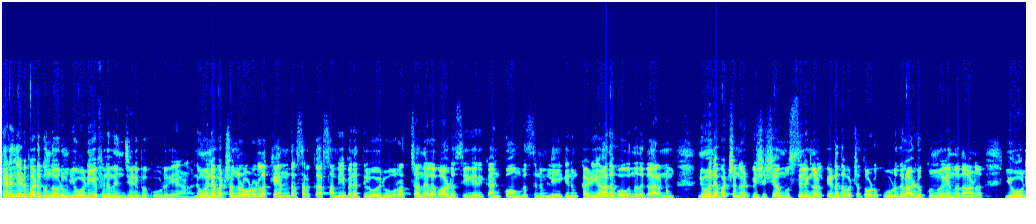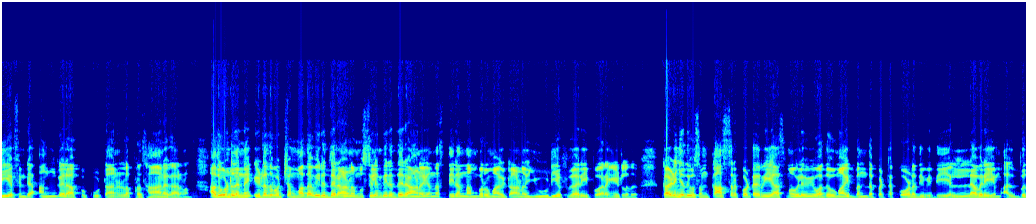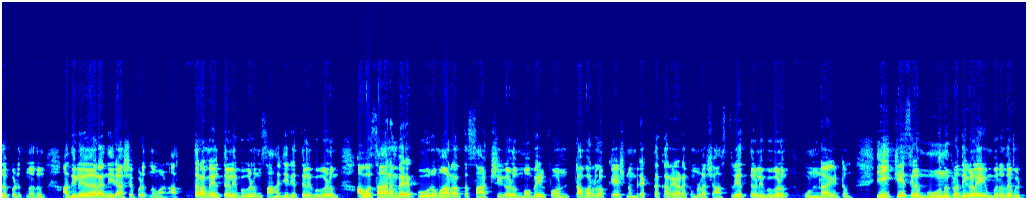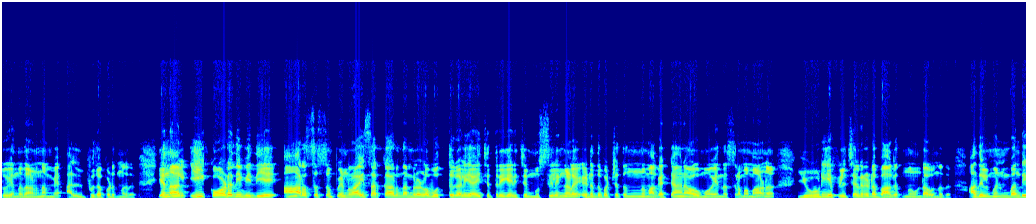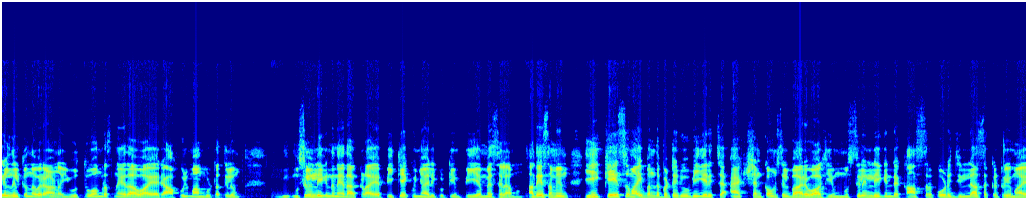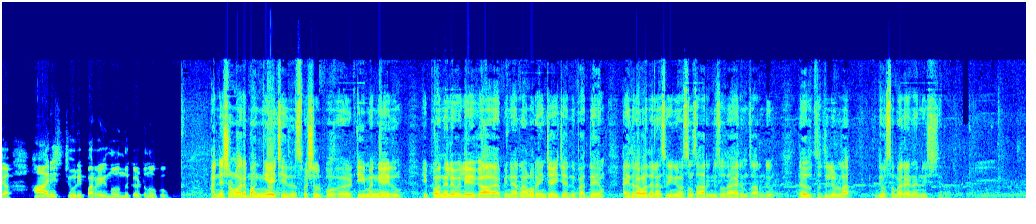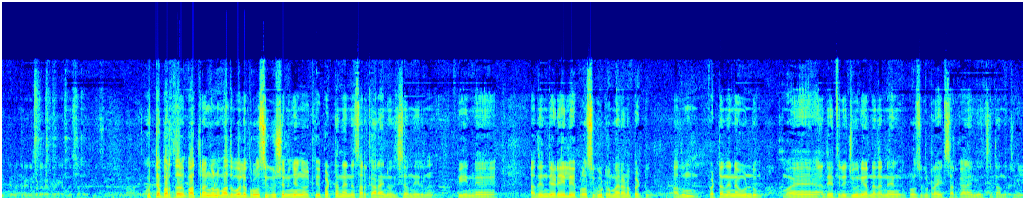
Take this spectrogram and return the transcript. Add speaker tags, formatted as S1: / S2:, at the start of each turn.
S1: തെരഞ്ഞെടുപ്പ് അടുക്കുംതോറും U D എഫിന് നെഞ്ചിടിപ്പ് കൂടുകയാണ്. ന്യൂനപക്ഷങ്ങളോടുള്ള കേന്ദ്ര സർക്കാർ സമീപനത്തിൽ ഒരു ഉറച്ച നിലപാട് സ്വീകരിക്കാൻ കോൺഗ്രസിനും ലീഗിനും കഴിയാതെ പോകുന്നത് കാരണം ന്യൂനപക്ഷങ്ങൾ വിശിഷ്യ മുസ്ലിങ്ങൾ ഇടതുപക്ഷത്തോട് കൂടുതൽ അടുക്കുന്നു എന്നതാണ് യു ഡി എഫിന്റെ അങ്കലാപ്പ് കൂട്ടാനുള്ള പ്രധാന കാരണം. അതുകൊണ്ട് തന്നെ ഇടതുപക്ഷം മതവിരുദ്ധരാണ് മുസ്ലിം വിരുദ്ധരാണ് എന്ന സ്ഥിരം നമ്പറുമായിട്ടാണ് യു ഡി എഫുകാർ ഇപ്പോൾ ഇറങ്ങിയിട്ടുള്ളത്. കഴിഞ്ഞ ദിവസം കാസർകോട്ടെ റിയാസ് മൗലവി വധവുമായി ബന്ധപ്പെട്ട കോടതി വിധി എല്ലാവരെയും അത്ഭുതപ്പെടുത്തുന്നതും അതിലേറെ നിരാശപ്പെടുത്തുന്നതുമാണ്. അത്രമേൽ തെളിവുകളും സാഹചര്യ തെളിവുകളും അവസാനം വരെ കൂറുമാറാത്ത സാക്ഷികളും മൊബൈൽ ഫോൺ ടവർ ലൊക്കേഷനും രക്തക്കറയടക്കമുള്ള ശാസ്ത്രീയ തെളിവുകളും ഉണ്ടായിട്ടും ഈ കേസിലെ മൂന്ന് പ്രതികളെയും വെറുതെ വിട്ടു എന്നതാണ് നമ്മെ അത്ഭുതപ്പെടുന്നത് എന്നാൽ ഈ കോടതി വിധിയെ ആർ എസ് എസും പിണറായി സർക്കാരും തമ്മിലുള്ള ഒത്തുകളിയായി ചിത്രീകരിച്ച് മുസ്ലിങ്ങളെ ഇടതുപക്ഷത്തു നിന്നും അകറ്റാനാവുമോ എന്ന ശ്രമമാണ് യു ഡി എഫിൽ ചിലരുടെ ഭാഗത്തു നിന്നും ഉണ്ടാവുന്നത്. അതിൽ മുൻപന്തിയിൽ നിൽക്കുന്നവരാണ് യൂത്ത് കോൺഗ്രസ് നേതാവായ രാഹുൽ മാങ്കൂട്ടത്തിലും മുസ്ലിം ലീഗിന്റെ നേതാക്കളായ പി കെ കുഞ്ഞാലിക്കുട്ടിയും പി എം എസ് സലാമും. അതേസമയം ഈ കേസുമായി ബന്ധപ്പെട്ട് രൂപീകരിച്ച ആക്ഷൻ കൗൺസിൽ ഭാരവാഹിയും മുസ്ലിം ലീഗിന്റെ കാസർഗോഡ് ജില്ലാ സെക്രട്ടറിയുമായ ഹാരിസ് ചൂരി പറയുന്നതെന്ന് കേട്ടു നോക്കൂ.
S2: അന്വേഷണം വളരെ ഭംഗിയായി ചെയ്തത്. സ്പെഷ്യൽ ടീം തന്നെയായിരുന്നു. ഇപ്പോൾ നിലവിൽ പിന്നെ എറണാകുളം റേഞ്ച് അയച്ചായിരുന്നു ഇപ്പോൾ അദ്ദേഹം ഹൈദരാബാദിലാണ് ശ്രീനിവാസൻ സാറിന്റെയും സുധാകരൻ സാറിന്റെയും നേതൃത്വത്തിലുള്ള ഉദ്യോഗസ്ഥന്മാരാണ് അന്വേഷിച്ചത്. കുറ്റപത്ര പത്രങ്ങളും അതുപോലെ പ്രോസിക്യൂഷനും ഞങ്ങൾക്ക് പെട്ടെന്ന് തന്നെ സർക്കാർ അനുവദിച്ചു തന്നിരുന്നു. പിന്നെ അതിന്റെ ഇടയിൽ പ്രോസിക്യൂട്ടർമാരാണ് പെട്ടു. അതും പെട്ടെന്ന് തന്നെ വീണ്ടും അദ്ദേഹത്തിന് ജൂനിയറിനെ തന്നെ ഞങ്ങൾക്ക് പ്രോസിക്യൂട്ടറായിട്ട് സർക്കാർ അനുവദിച്ച് തന്നിട്ടുണ്ട്.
